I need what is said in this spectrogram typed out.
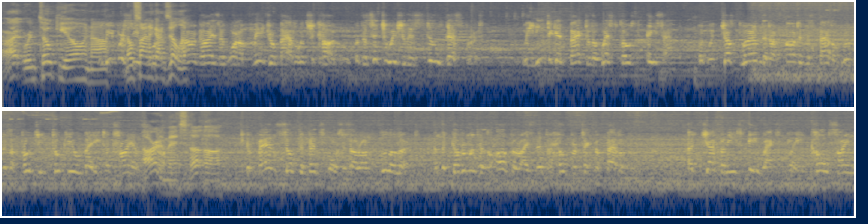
Alright, we're in Tokyo and uh, no sign of Godzilla. Our guys have won a major battle in Chicago, but the situation is still desperate. We need to get back to the West Coast ASAP, but we've just learned that an Artemis battle group is approaching Tokyo Bay to try and stop Artemis, uh-uh. Japan's self-defense forces are on full alert, and the government has authorized them to help protect the battle group. A Japanese AWACS plane, call sign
